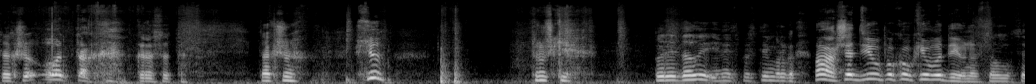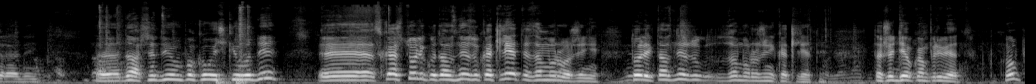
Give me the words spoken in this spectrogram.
Так що от така красота. Так що все. Трошки передали і не з пустим руками. А, ще дві упаковки води у нас там всередині. Е, да, ще дві упаковочки води. Е, скаж Толіку, там знизу котлети заморожені. Толік, там знизу заморожені котлети. Так що дівкам привіт. Хоп,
